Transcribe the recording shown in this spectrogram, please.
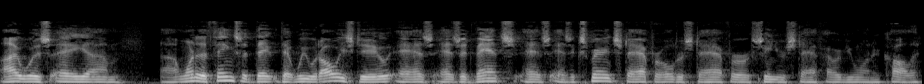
I was a um, uh, one of the things that they, that we would always do as as advanced as as experienced staff or older staff or senior staff, however you want to call it,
